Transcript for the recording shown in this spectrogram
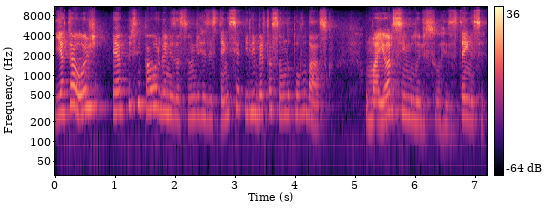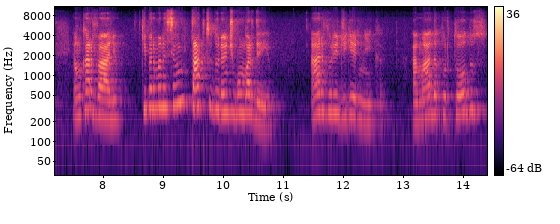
e até hoje é a principal organização de resistência e libertação do povo basco. O maior símbolo de sua resistência é um carvalho que permaneceu intacto durante o bombardeio. Árvore de Guernica, amada por todos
